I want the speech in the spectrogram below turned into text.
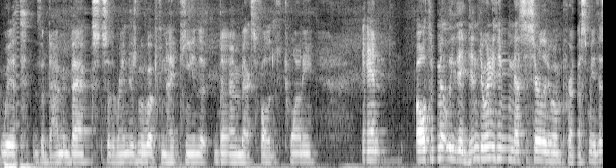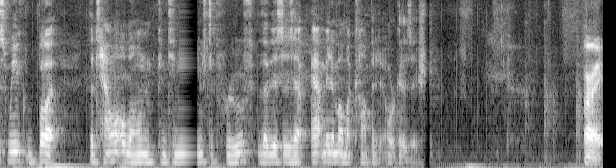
with the Diamondbacks. So the Rangers move up to 19, the Diamondbacks fall to 20. And ultimately, they didn't do anything necessarily to impress me this week, but the talent alone continues to prove that this is, at, at minimum, a competent organization. All right,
